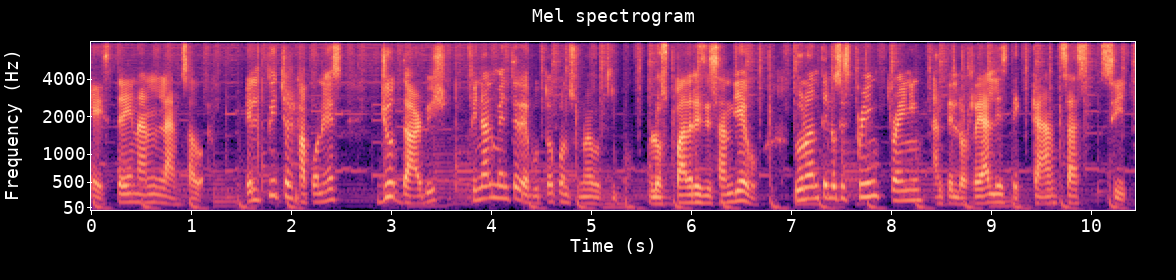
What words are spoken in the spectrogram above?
estrenan lanzador. El pitcher japonés Yu Darvish finalmente debutó con su nuevo equipo, los Padres de San Diego, durante los Spring Training ante los Reales de Kansas City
